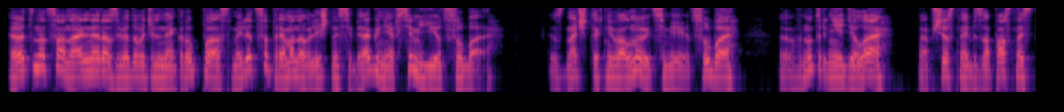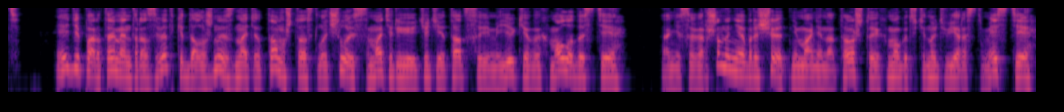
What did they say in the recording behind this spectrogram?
эта национальная разведывательная группа осмелится прямо навлечь на себя гнев семьи Цуба. Значит, их не волнует семья Цуба, внутренние дела, общественная безопасность, и департамент разведки должны знать о том, что случилось с матерью и тетей Тацу и Миюки в их молодости. Они совершенно не обращают внимания на то, что их могут втянуть в ярость мести.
